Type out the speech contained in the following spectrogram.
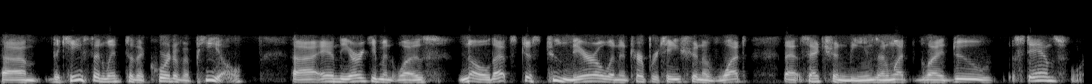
Um, the case then went to the Court of Appeal, uh, and the argument was no, that's just too narrow an interpretation of what that section means and what Gladue stands for.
